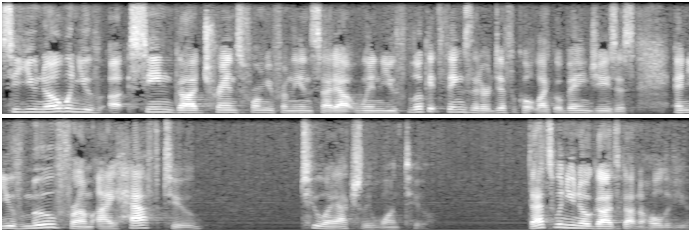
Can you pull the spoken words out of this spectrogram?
See, you know when you've uh, seen God transform you from the inside out, when you look at things that are difficult, like obeying Jesus, and you've moved from I have to to I actually want to. That's when you know God's gotten a hold of you.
